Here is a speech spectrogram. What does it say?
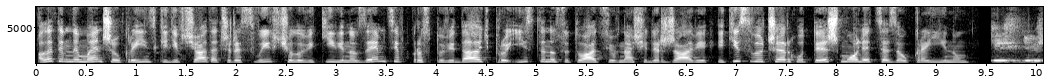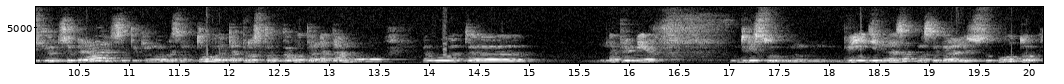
Але тим не менше, українські дівчата через своїх чоловіків іноземців розповідають про істинну ситуацію в нашій державі, і ті, в свою чергу, теж моляться за Україну. Если девочки вот собираются таким образом, то это просто у кого-то на дому. Вот, э, например, две, две недели назад мы собирались в субботу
